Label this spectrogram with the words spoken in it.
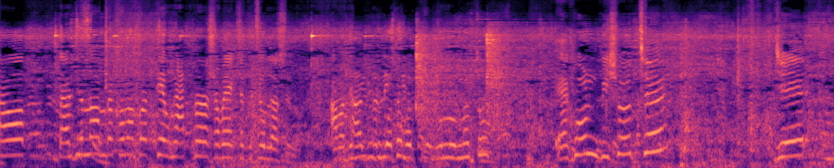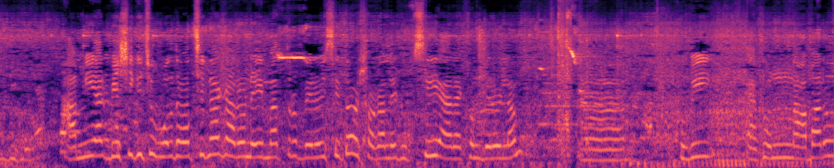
তাও তার জন্য আমরা ক্ষমা প্রার্থী এবং আপনারা সবাই একসাথে চলে আসেন। আমাদের কথাবার্তা বলুন না তো। এখন বিষয় হচ্ছে যে আমি আর বেশি কিছু বলতে পারছি না, কারণ এইমাত্র বেরোইছি তো, সকালে ঢুকছি আর এখন বেরোইলাম। খুবই এখন আবারও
